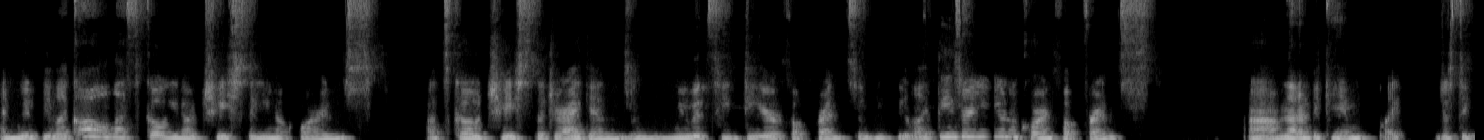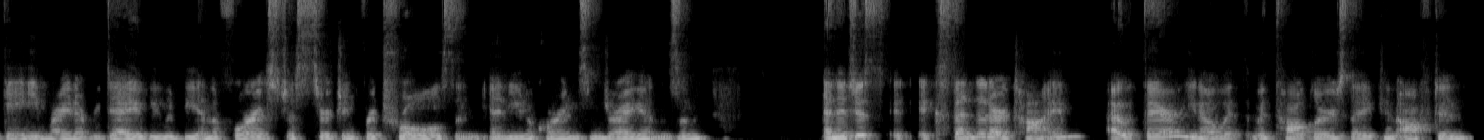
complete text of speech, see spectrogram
and we'd be like, oh, let's go, you know, chase the unicorns. Let's go chase the dragons. And we would see deer footprints and he'd be like, these are unicorn footprints. Um, then it became like just a game, right? Every day we would be in the forest just searching for trolls and, and unicorns and dragons and and it just it extended our time out there. You know, with with toddlers, they can often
